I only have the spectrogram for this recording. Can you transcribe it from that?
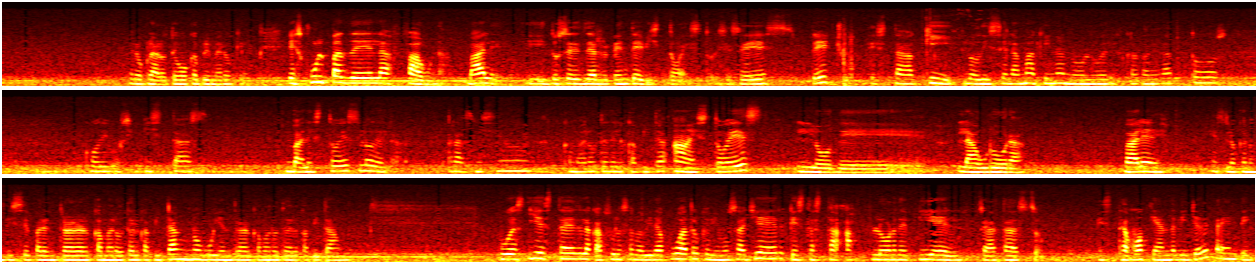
pero claro, tengo que primero que... Es culpa de la fauna, ¿vale? Y entonces de repente he visto esto. Ese es, de hecho, está aquí, lo dice la máquina, no lo he descargado de datos, códigos y pistas. Vale, esto es lo de la transmisión, camarote del capitán. Ah, esto es lo de la aurora, ¿vale? Es lo que nos dice para entrar al camarote del capitán. No voy a entrar al camarote del capitán. Pues, y esta es la cápsula salvavidas 4 que vimos ayer, que esta está a flor de piel, o sea, está, está moteando villa de frente.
